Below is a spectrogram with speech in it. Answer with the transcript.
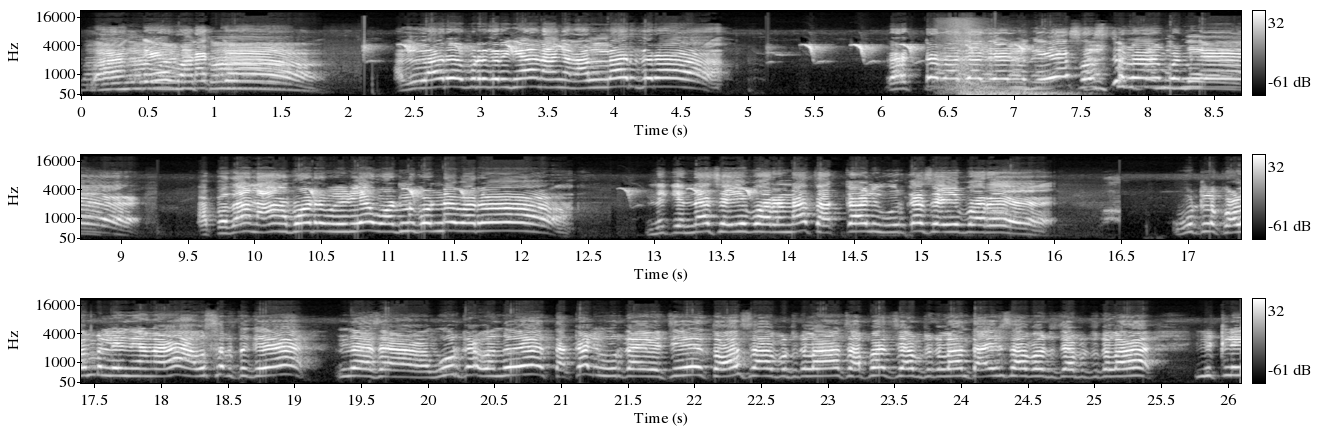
வாங்க வணக்கம். எல்லாரும் எப்படி இருக்கிறீங்க? நாங்க நல்லா இருக்கிறோம். ரெட்ட ராஜா தேவனுக்கு சப்ஸ்கிரைப் பண்ணுங்க. அப்பதான் நாங்க போடுற வீடியோ உடனுக்குடனே வரும். இன்னைக்கு என்ன செய்ய போறேன்னா தக்காளி ஊறுகாய் செய்ய போறேன். வீட்டுல குழம்பு இல்லைங்க அவசரத்துக்கு இந்த ஊறுகாய் வந்து தக்காளி ஊறுகாயை வச்சு தோசை சாப்பிட்டுக்கலாம் சப்பாத்தி சாப்பிட்டுக்கலாம் தயிர் சாப்பாடு சாப்பிட்டுக்கலாம் இட்லி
